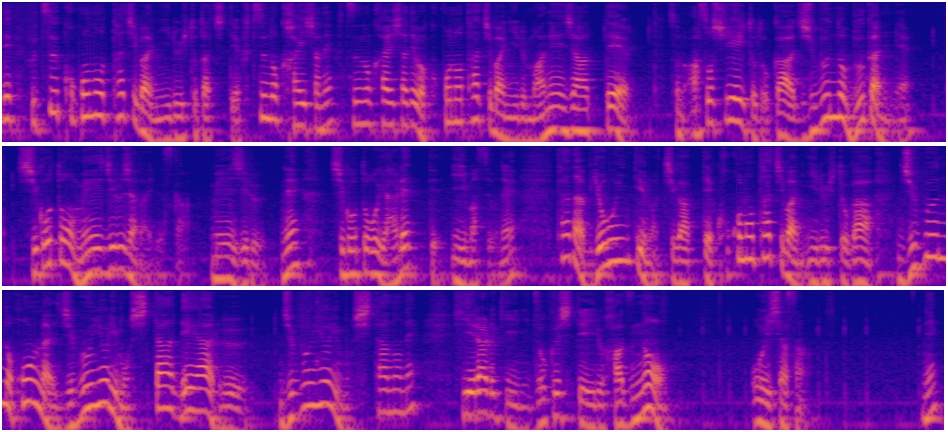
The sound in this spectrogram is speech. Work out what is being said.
で普通ここの立場にいる人たちって普通の会社ね普通の会社ではここの立場にいるマネージャーってそのアソシエイトとか自分の部下にね仕事を命じるじゃないですか。命じる。ね。仕事をやれって言いますよね。ただ病院っていうのは違ってここの立場にいる人が自分の本来自分よりも下である自分よりも下のねヒエラルキーに属しているはずのお医者さん。ね。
